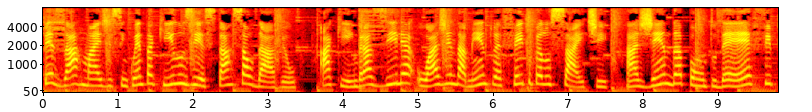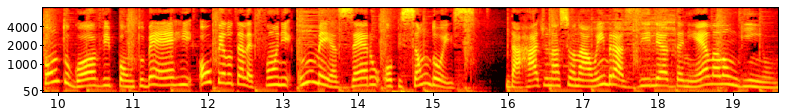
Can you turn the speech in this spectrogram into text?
pesar mais de 50 quilos e estar saudável. Aqui em Brasília, o agendamento é feito pelo site agenda.df.gov.br ou pelo telefone 160 opção 2. Da Rádio Nacional em Brasília, Daniela Longuinho.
